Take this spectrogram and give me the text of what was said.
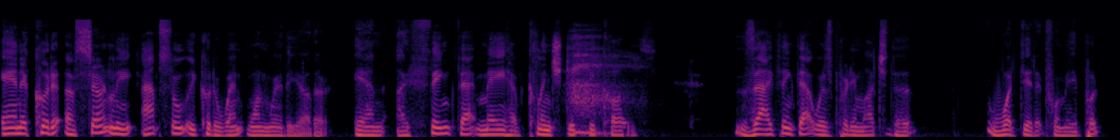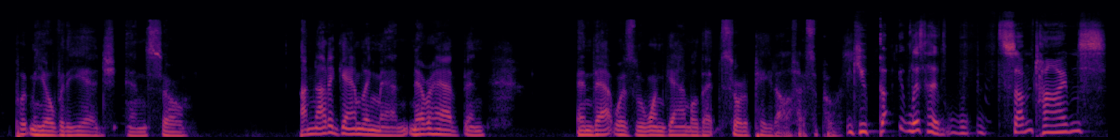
And it could have certainly, absolutely could have went one way or the other. And I think that may have clinched it because that, I think that was pretty much the what did it for me. It put put me over the edge. And so I'm not a gambling man, never have been. And that was the one gamble that sort of paid off, I suppose. You got, listen, sometimes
